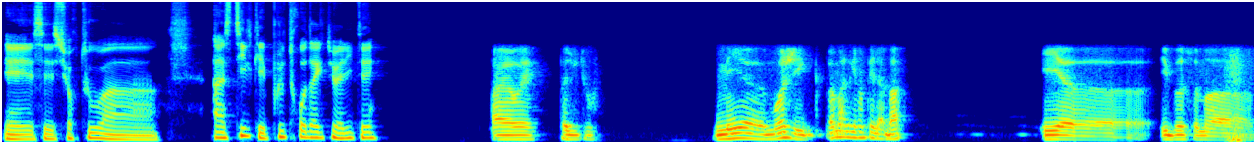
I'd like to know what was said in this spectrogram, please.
et c'est surtout un un style qui est plus trop d'actualité. Ah ouais, pas du tout. Mais moi, j'ai pas mal grimpé là-bas, et et bah ça m'a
